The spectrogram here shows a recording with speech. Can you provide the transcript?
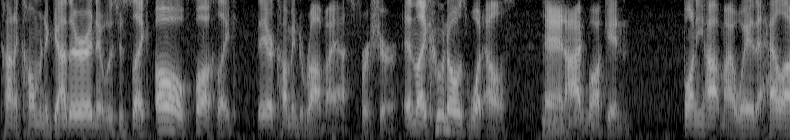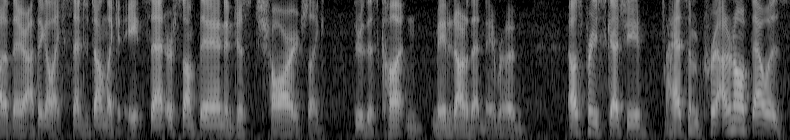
kind of coming together, and it was just like, oh fuck, like they are coming to rob my ass for sure, and like who knows what else, and I Mm. fucking bunny hop my way the hell out of there. I think I like sent it down like an eight set or something, and just charged like through this cut and made it out of that neighborhood. That was pretty sketchy. I had some. Pre- I don't know if that was.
